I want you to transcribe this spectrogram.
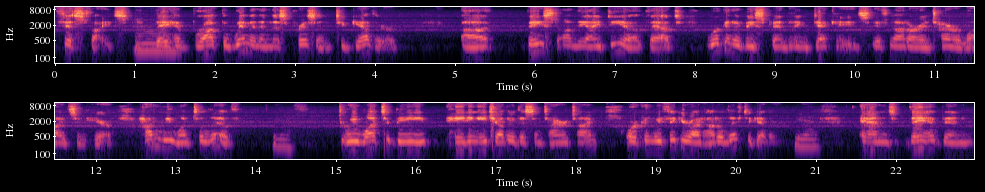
fist fights. Mm. They have brought the women in this prison together uh, based on the idea that we're going to be spending decades, if not our entire lives, in here. How do we want to live? Yes. Do we want to be hating each other this entire time, or can we figure out how to live together? Yes. And they have been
